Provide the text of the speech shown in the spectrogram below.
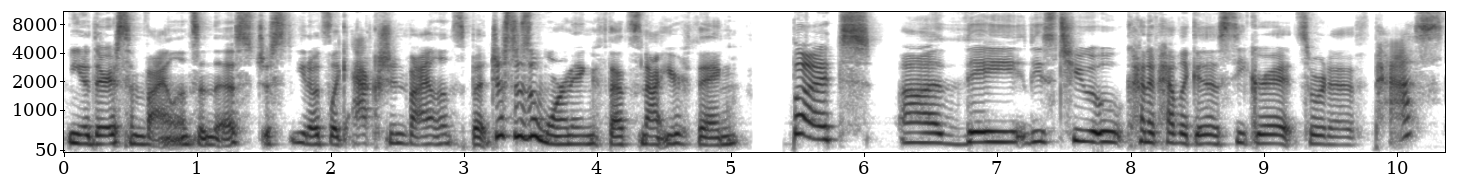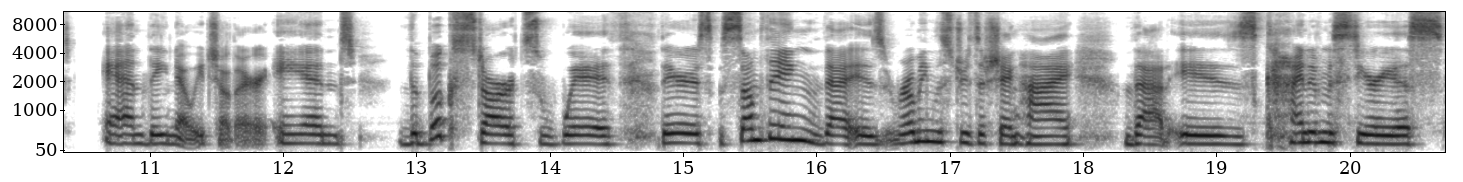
You know, there is some violence in this. Just, you know, it's like action violence, but just as a warning if that's not your thing. But uh, they these two kind of have like a secret sort of past, and they know each other. And the book starts with there's something that is roaming the streets of Shanghai that is kind of mysterious,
